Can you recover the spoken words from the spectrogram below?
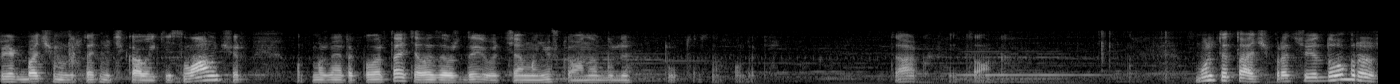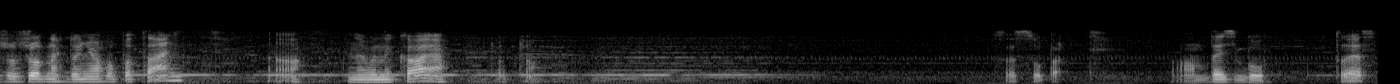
як бачимо, достатньо цікавий якийсь лаунчер. От можна я так повертати, але завжди оця менюшка вона буде тут. Так, і так. Мультитач працює добре, жодних до нього питань не виникає. Тобто. Все супер. Десь був тест.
